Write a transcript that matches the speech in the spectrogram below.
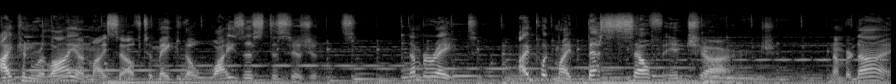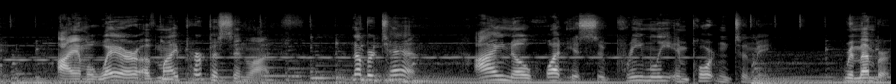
I can rely on myself to make the wisest decisions. Number eight, I put my best self in charge. Number 9. I am aware of my purpose in life. Number 10. I know what is supremely important to me. Remember,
